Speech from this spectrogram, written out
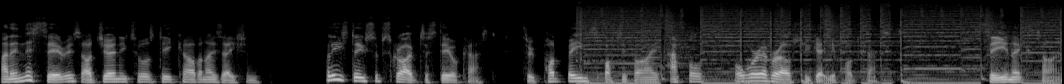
and in this series, our journey towards decarbonisation, please do subscribe to Steelcast through Podbean, Spotify, Apple, or wherever else you get your podcasts. See you next time.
